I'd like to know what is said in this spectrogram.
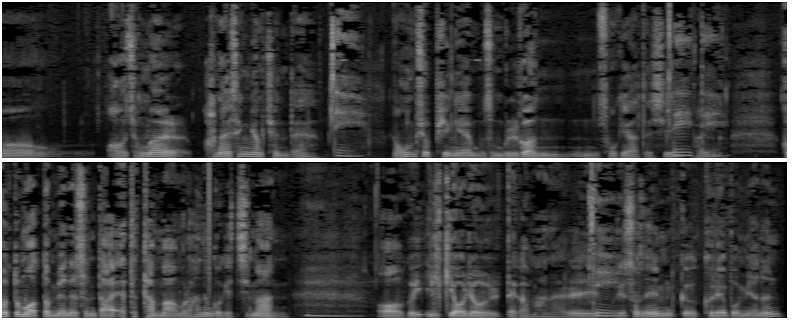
어, 어 정말 하나의 생명체인데 네, 홈쇼핑에 무슨 물건 소개하듯이 네, 팔- 네. 그것도 뭐 어떤 면에서는 다 애틋한 마음으로 하는 거겠지만 음, 어그 읽기 어려울 때가 많아요. 이- 네. 우리 선생님 그 글에 보면은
